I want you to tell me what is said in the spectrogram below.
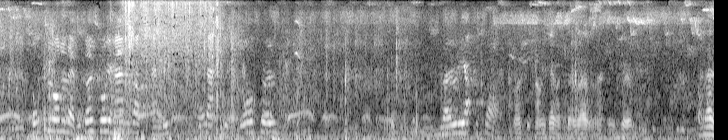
You're going to pull through on a level. Your hands up, Andy. Back, just draw through. Slowly up the side. Once you come down, I can go out and that is real. I know.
